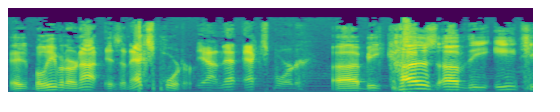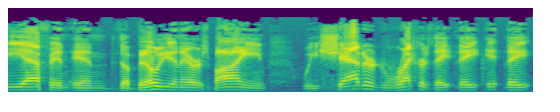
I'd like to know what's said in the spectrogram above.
believe it or not, is an exporter. Yeah, net exporter. uh, because of the ETF and, and the billionaires buying, we shattered records. They they they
